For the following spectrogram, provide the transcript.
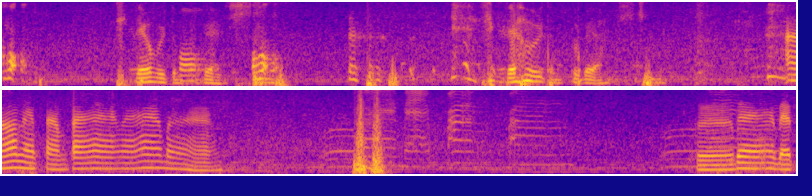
어, 내가 볼땐 어. 부배야. 씨. 어, 내가 볼땐 부배야. 씨. 아메 빰빰빰빰. 그래, 맵,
